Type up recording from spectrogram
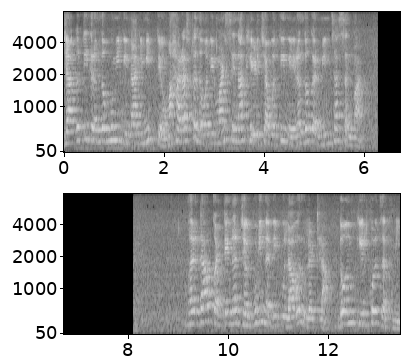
जागतिक रंगभूमी दिनानिमित्त महाराष्ट्र नवनिर्माण सेना खेडच्या वतीने रंगकर्मींचा सन्मान. भरधाव कंटेनर जगबुडी नदी पुलावर उलटला. दोन किरकोळ जखमी.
